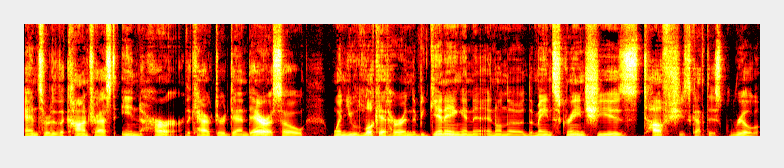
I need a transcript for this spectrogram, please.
and sort of the contrast in her, the character Dandara. So when you look at her in the beginning and, and on the, the main screen, she is tough. She's got this real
